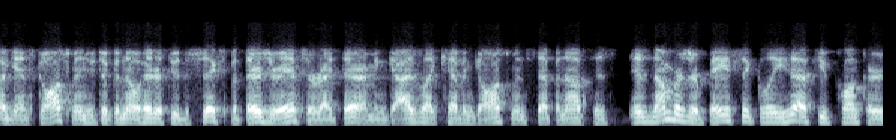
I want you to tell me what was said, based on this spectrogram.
against Gausman, who took a no hitter through the sixth. But there's your answer right there. I mean, guys like Kevin Gausman stepping up. His his numbers are basically he's had a few clunkers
